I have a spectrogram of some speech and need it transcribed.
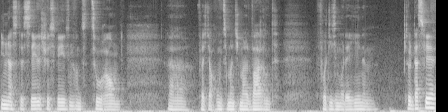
innerstes seelisches Wesen uns zuraunt, äh, vielleicht auch uns manchmal warnt vor diesem oder jenem, sodass wir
